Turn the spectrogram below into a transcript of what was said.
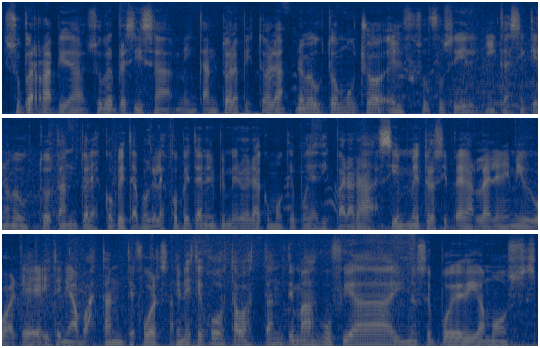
súper rápida, súper precisa, me encantó la pistola. No me gustó mucho el subfusil y casi que no me gustó tanto la escopeta, porque la escopeta en el primero era como que podías disparar a 100 metros y pegarle al enemigo igual, eh, y tenía bastante fuerza. En este juego está bastante más bufiada y no se puede, digamos,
